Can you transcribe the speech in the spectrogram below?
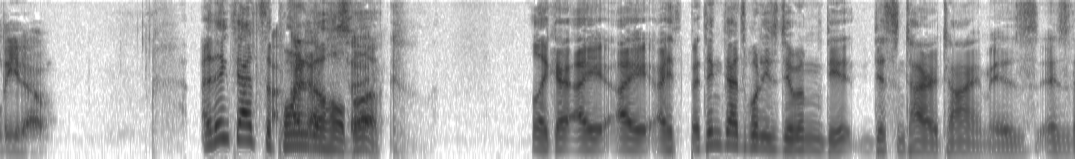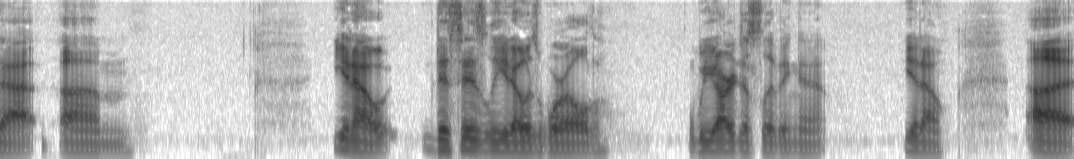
Leto. I think that's the point I'd of the whole book. Like I, I, I, I I think that's what he's doing the, this entire time is is that um, you know, this is Leto's world. We are just living in it. You know, uh,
